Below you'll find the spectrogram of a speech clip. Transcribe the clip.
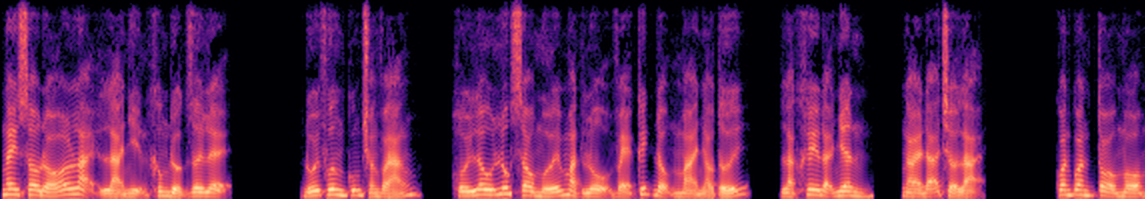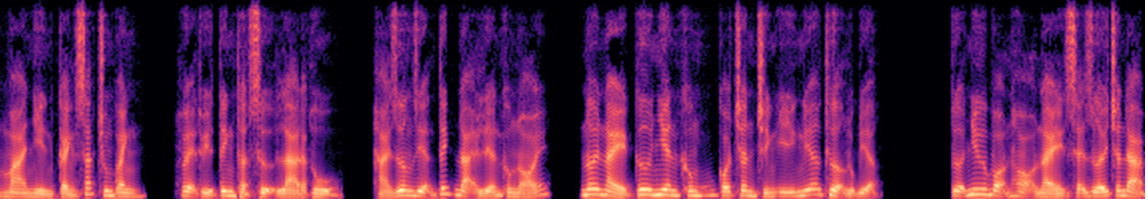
ngay sau đó lại là nhịn không được rơi lệ. Đối phương cũng choáng váng, hồi lâu lúc sau mới mặt lộ vẻ kích động mà nhào tới, lạc khê đại nhân, ngài đã trở lại. Quan quan tò mò mà nhìn cảnh sắc chung quanh, Huệ Thủy Tinh thật sự là đặc thù, Hải Dương diện tích đại liền không nói, nơi này cư nhiên không có chân chính ý nghĩa thượng lục địa. Tựa như bọn họ này sẽ dưới chân đạp,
